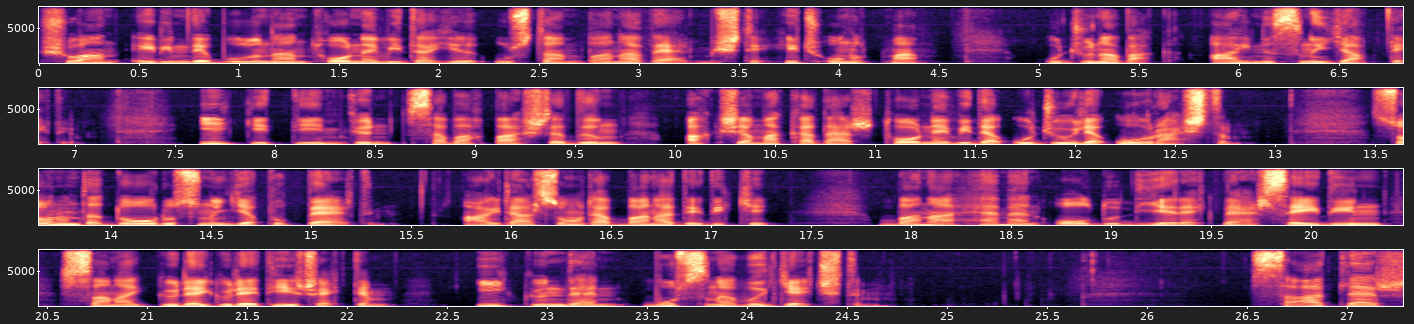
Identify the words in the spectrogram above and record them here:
şu an elimde bulunan tornavidayı ustam bana vermişti. Hiç unutmam. Ucuna bak, aynısını yap dedi. İlk gittiğim gün sabah başladım, akşama kadar tornavida ucuyla uğraştım. Sonunda doğrusunu yapıp verdim. Aylar sonra bana dedi ki, bana hemen oldu diyerek verseydin sana güle güle diyecektim. İlk günden bu sınavı geçtim. Saatler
